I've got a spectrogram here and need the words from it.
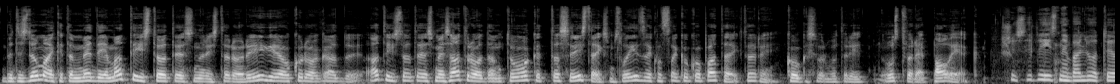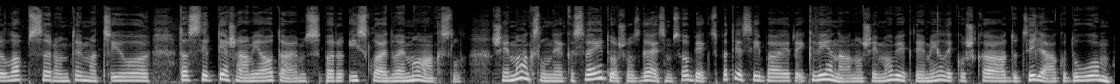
Bet es domāju, ka tam medijam attīstoties, un arī Staro Rīga jau kuru gadu attīstoties, mēs atrodam to, ka tas ir izteiksmes līdzeklis, lai kaut ko pateikt arī. Kaut kas varbūt arī uztverē paliek. Šis ir īstenībā ļoti labs sarunu temats, jo tas ir tiešām jautājums par izklaidu vai mākslu. Šie mākslinieki, kas veido šos gaismas objektus, patiesībā ir ikvienā no šiem objektiem ielikuši kādu dziļāku domu.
